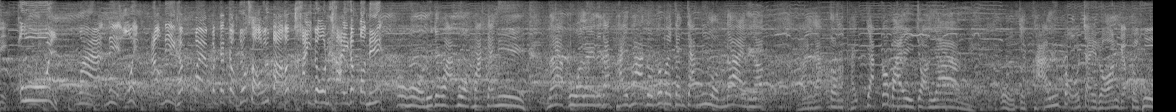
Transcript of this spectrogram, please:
นี่อุ้ยว่านี่อุ้ยเอานี่ครับแหมมันจะจบยกสองหรือเปล่าครับใครโดนใครครับตอนนี้ โอ้โห ดูจังหวะบวกหมัดกันนี่น่ากลัวเลยนะครับใครพลาดโดนเข้าไปจังๆนี่หล่นได้นะครับเอาละครับต้องขยับเข้าไปเจาะยาง โอ้เจ็บขาหรือเปล่าโอ้ใจร้อนครับทั้งคู่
